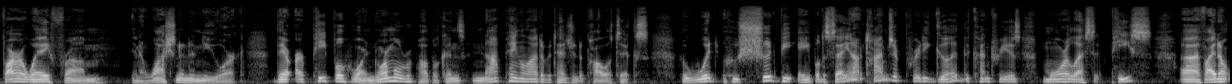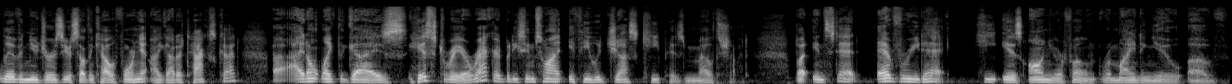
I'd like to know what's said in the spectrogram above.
far away from you know, Washington and New York, there are people who are normal Republicans, not paying a lot of attention to politics, who would, who should be able to say, you know, times are pretty good. The country is more or less at peace. Uh, if I don't live in New Jersey or Southern California, I got a tax cut. Uh, I don't like the guy's history or record, but he seems fine if he would just keep his mouth shut. But instead, every day he is on your phone reminding you of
